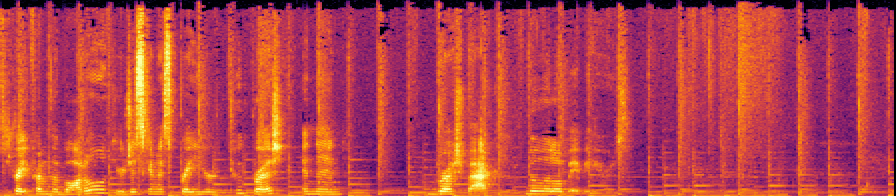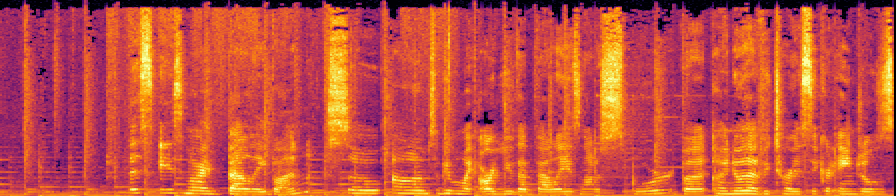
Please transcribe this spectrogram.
straight from the bottle. You're just gonna spray your toothbrush and then brush back the little baby hairs. This is my ballet bun. So um, some people might argue that ballet is not a sport, but I know that Victoria's Secret Angels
